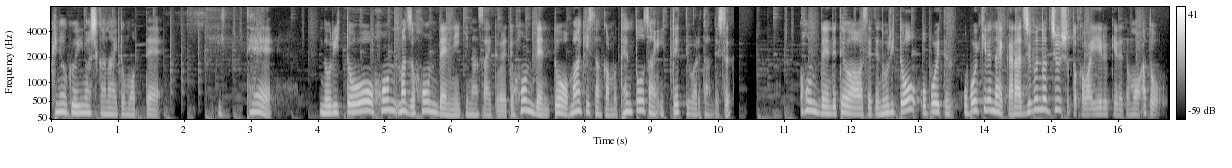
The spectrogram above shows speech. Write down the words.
沖野宮今しかないと思って行って祝詞を本まず本殿に行きなさいと言われて本殿とマーキーさんからも天頭山行ってって言われたんです。本殿で手を合わせて祝詞を覚えて覚えきれないから自分の住所とかは言えるけれどもあと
